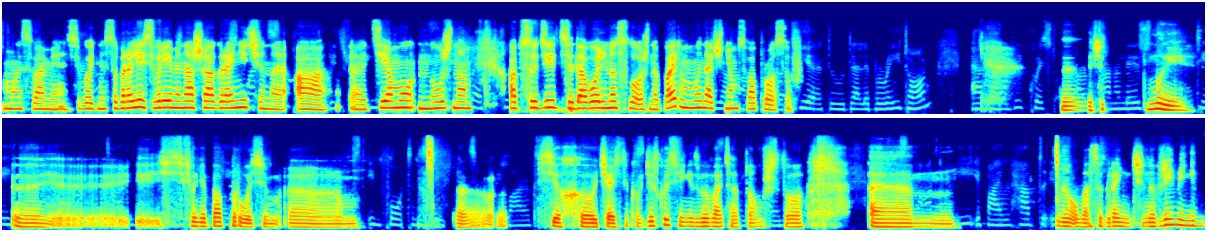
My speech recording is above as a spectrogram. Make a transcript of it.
мы с вами сегодня собрались, время наше ограниченное, а э, тему нужно обсудить довольно сложную, поэтому мы начнем с вопросов. Значит, мы э, сегодня попросим эм, э, всех участников дискуссии не забывать о том, что эм, у вас ограничено времени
